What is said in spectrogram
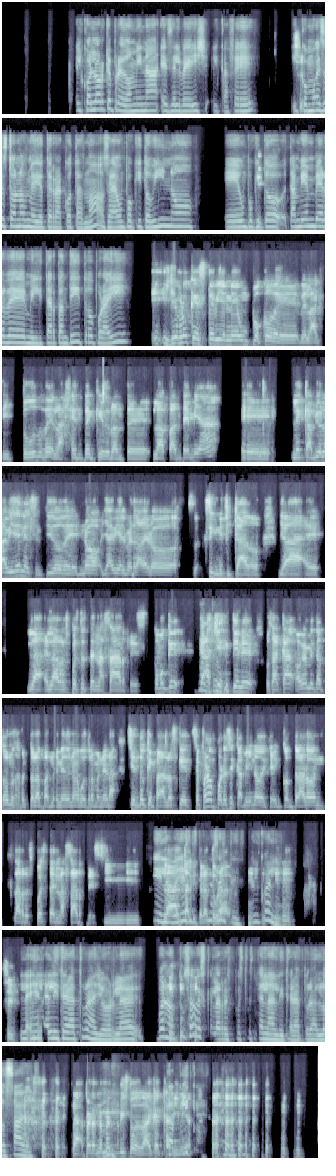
El color que predomina es el beige, el café, y como esos tonos medio terracotas, ¿no? O sea, un poquito vino, eh, un poquito también verde militar tantito por ahí. Y, yo creo que este viene un poco de, la actitud de la gente que durante la pandemia eh, le cambió la vida en el sentido de, no, ya vi el verdadero significado, ya eh, la, la, respuesta está en las artes. Como que cada quien tiene, o sea, obviamente a todos nos afectó la pandemia de una u otra manera. Siento que para los que se fueron por ese camino de que encontraron la respuesta en las artes y la, alta literatura. sí. en la literatura, George, bueno, tú sabes que la respuesta está en la literatura, lo sabes. claro, pero no me he visto de Dark Academia.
